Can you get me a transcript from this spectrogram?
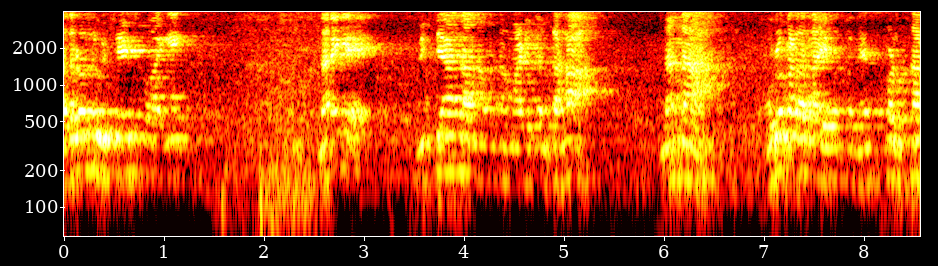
ಅದರಲ್ಲೂ ವಿಶೇಷವಾಗಿ ನನಗೆ ವಿದ್ಯಾದಾನವನ್ನು ಮಾಡಿದಂತಹ ನನ್ನ ಗುರುಗಳನ್ನ ಇವತ್ತು ನೆನೆಸ್ಕೊಳ್ತಾ,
